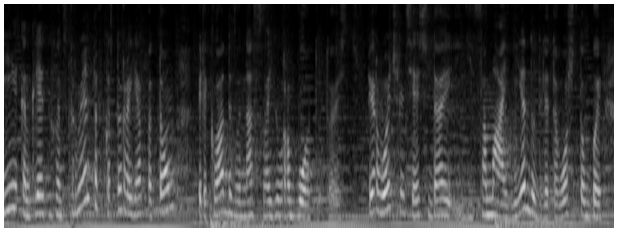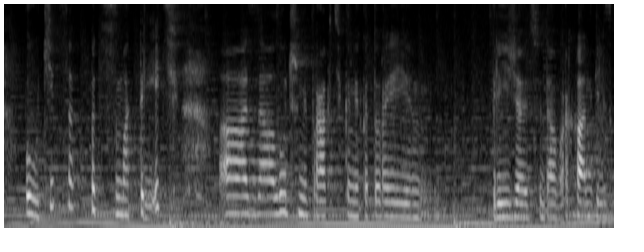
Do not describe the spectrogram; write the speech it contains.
и конкретных инструментов, которые я потом перекладываю на свою работу. То есть в первую очередь я сюда и сама еду для того, чтобы поучиться, подсмотреть а, за лучшими практиками, которые приезжают сюда в Архангельск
